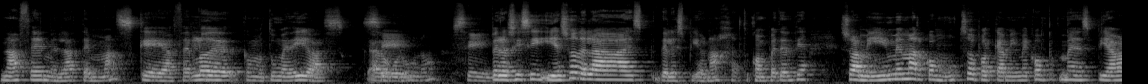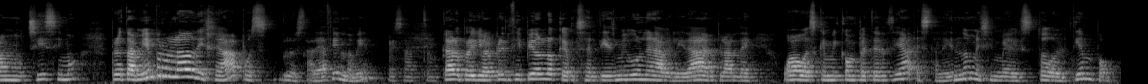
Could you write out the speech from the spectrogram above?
Nace, me late más que hacerlo de, como tú me digas, sí, ¿no? Sí. Pero sí, sí, y eso de la, del espionaje, tu competencia, eso a mí me marcó mucho porque a mí me, me espiaban muchísimo, pero también por un lado dije, ah, pues lo estaré haciendo bien. Exacto. Claro, pero yo al principio lo que sentí es mi vulnerabilidad, en plan de, wow, es que mi competencia está leyendo mis emails todo el tiempo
